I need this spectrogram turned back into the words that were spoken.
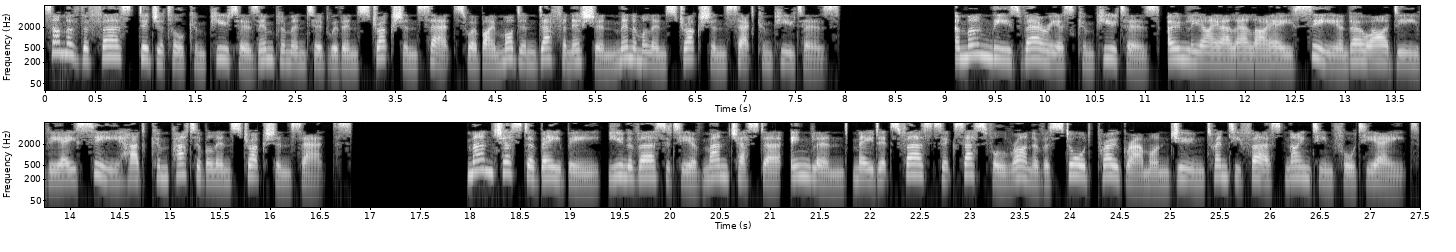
Some of the first digital computers implemented with instruction sets were by modern definition minimal instruction set computers. Among these various computers, only ILLIAC and ORDVAC had compatible instruction sets. Manchester Baby, University of Manchester, England made its first successful run of a stored program on June 21, 1948.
